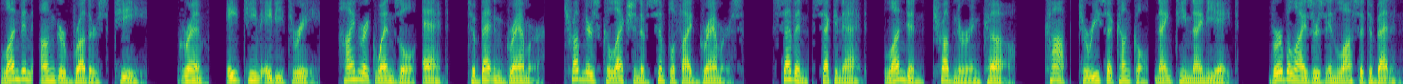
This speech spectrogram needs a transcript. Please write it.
London, Unger Brothers T. Grimm. 1883. Heinrich Wenzel, ed. Tibetan Grammar. Trubner's Collection of Simplified Grammars. 7 2nd ed. London, Trubner & Co. Kopp, Teresa Kunkel, 1998. Verbalizers in Lhasa Tibetan.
